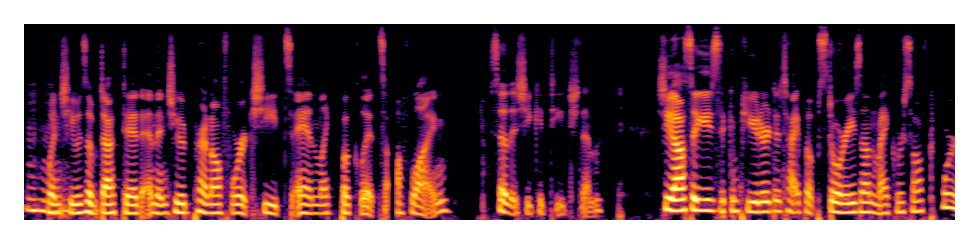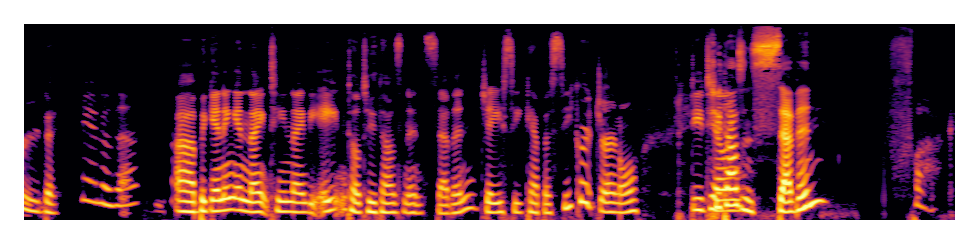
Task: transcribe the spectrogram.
when mm-hmm. she was abducted. And then she would print off worksheets and like booklets offline so that she could teach them. She also used the computer to type up stories on Microsoft Word. Hey, I know that. Uh, beginning in 1998 until 2007, Jaycee kept a secret journal detailing. 2007? Fuck.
